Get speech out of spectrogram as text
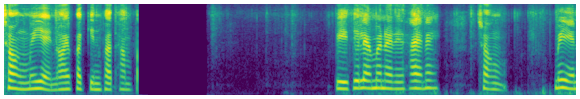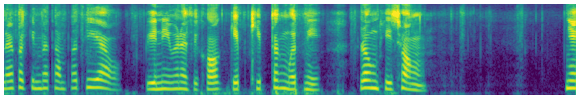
ช่องไม่ใหญ่น้อยพากินพาทำปีที่แล้วไม่หน่อยได้ทายในช่องไม่ใหญ่น้อยพากินพาทำพาเที่ยว ปีนี้ไม่หน่อยสิขอเก็บคลิปทั้งหมดนี้ลงที่ช่องใหญ่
